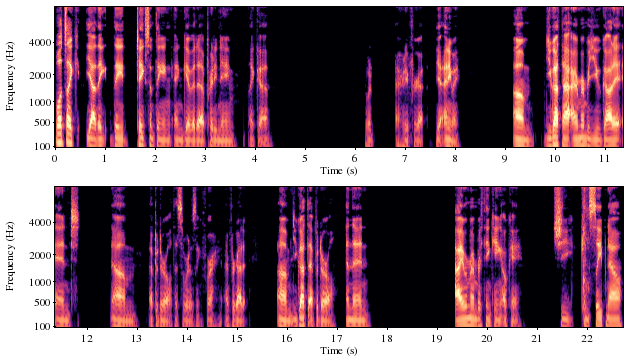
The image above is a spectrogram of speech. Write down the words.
well, it's like yeah, they they take something and give it a pretty name, like a what I already forgot. Yeah. Anyway, um, you got that. I remember you got it, and um, epidural. That's the word I was looking for. I forgot it. Um, you got the epidural, and then I remember thinking, okay, she can sleep now.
